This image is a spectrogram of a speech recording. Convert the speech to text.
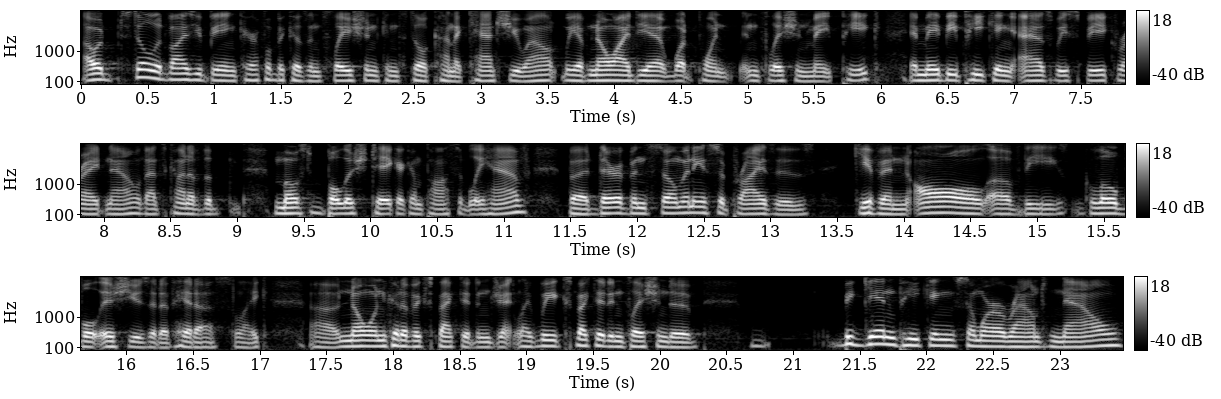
I would still advise you being careful because inflation can still kind of catch you out. We have no idea at what point inflation may peak. It may be peaking as we speak right now. That's kind of the most bullish take I can possibly have. But there have been so many surprises given all of the global issues that have hit us. Like uh, no one could have expected in like we expected inflation to begin peaking somewhere around now,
